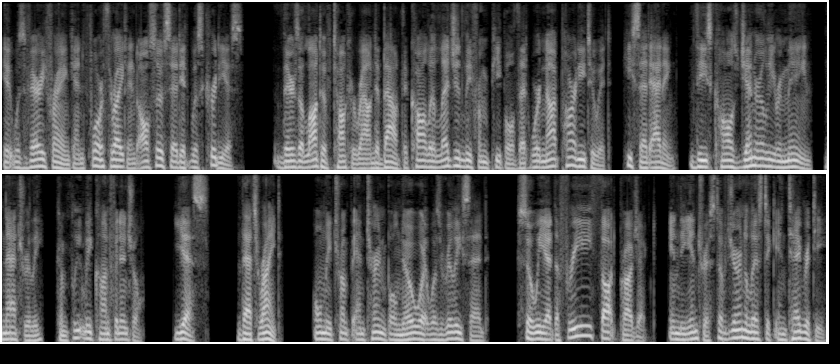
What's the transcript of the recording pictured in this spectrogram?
it was very frank and forthright and also said it was courteous. There's a lot of talk around about the call allegedly from people that were not party to it, he said adding, these calls generally remain, naturally, completely confidential. Yes. That's right. Only Trump and Turnbull know what was really said. So we at the Free Thought Project, in the interest of journalistic integrity,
